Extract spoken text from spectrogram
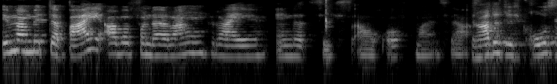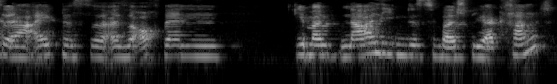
immer mit dabei, aber von der Rangreihe ändert sich es auch oftmals, ja. Gerade durch große ja. Ereignisse, also auch wenn jemand Naheliegendes zum Beispiel erkrankt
